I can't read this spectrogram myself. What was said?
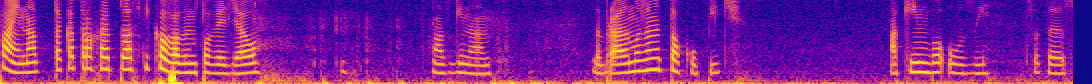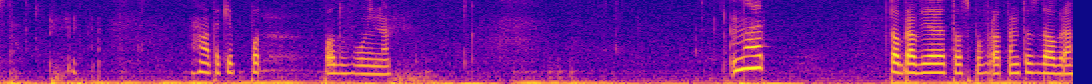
fajna, taka trochę plastikowa bym powiedział. O, zginąłem. Dobra, ale możemy to kupić. Akimbo Uzi. Co to jest? Aha, takie pod, podwójne. No, dobra, biorę to z powrotem, to jest dobre.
